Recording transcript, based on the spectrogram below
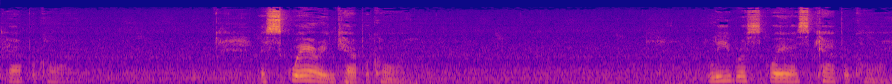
Capricorn. It's squaring Capricorn. Libra squares Capricorn.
